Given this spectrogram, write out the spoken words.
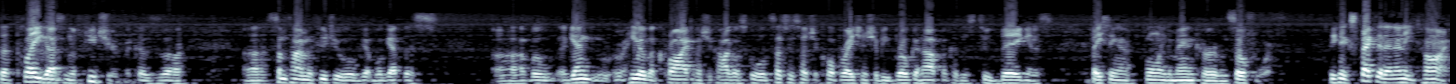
to plague us in the future because uh, uh, sometime in the future we'll get we'll get this. Uh, we'll again hear the cry from the Chicago school: such and such a corporation should be broken up because it's too big and it's facing a falling demand curve and so forth. We can expect it at any time.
